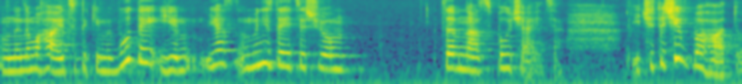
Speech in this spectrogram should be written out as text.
вони намагаються такими бути. І я, мені здається, що це в нас виходить. І читачів багато,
